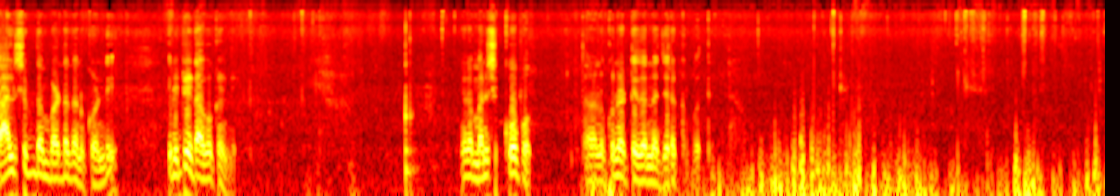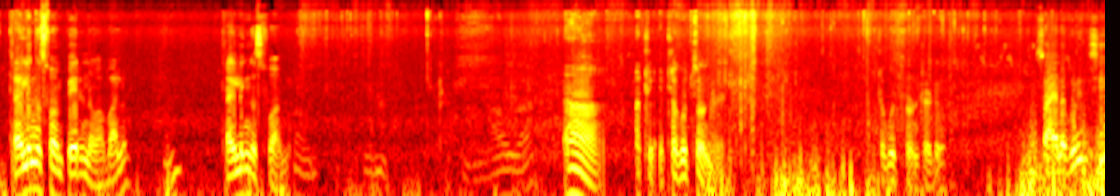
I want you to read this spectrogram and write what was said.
గాలి శబ్దం పడ్డదనుకోండి ఇరిటేట్ అవ్వకండి. ఇక్కడ మనిషి కోపం తను అనుకున్నట్టు ఏదన్నా జరగకపోతే. త్రైలింగ స్వామి పేరున్నావా బాలు? త్రైలింగ స్వామి అట్లా ఇట్లా కూర్చుంటాడు కూర్చుంటాడు. సో ఆయన గురించి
